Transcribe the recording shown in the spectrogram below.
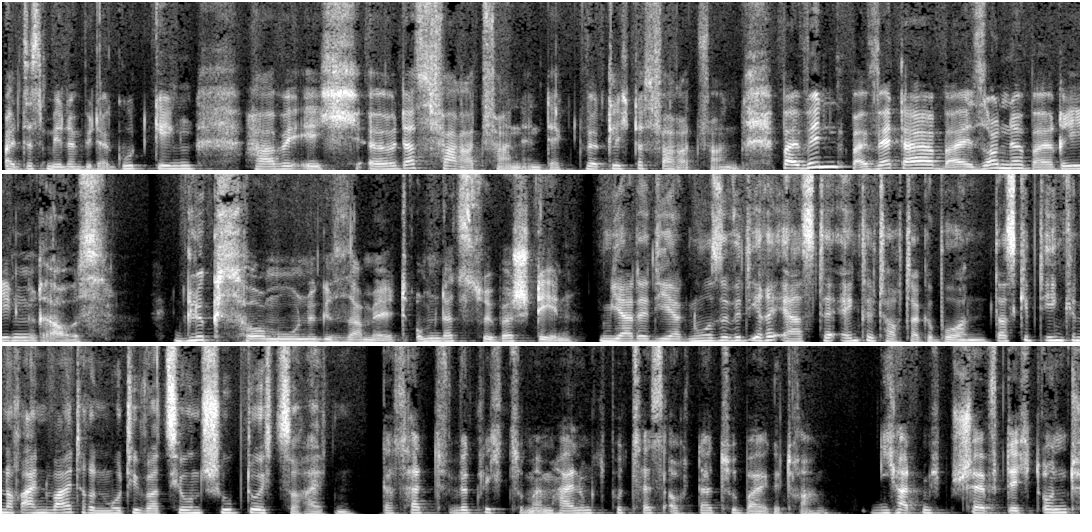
Als es mir dann wieder gut ging, habe ich äh, das Fahrradfahren entdeckt. Wirklich das Fahrradfahren. Bei Wind, bei Wetter, bei Sonne, bei Regen, raus. Glückshormone gesammelt, um das zu überstehen. Im Jahr der Diagnose wird ihre erste Enkeltochter geboren. Das gibt Inke noch einen weiteren Motivationsschub durchzuhalten. Das hat wirklich zu meinem Heilungsprozess auch dazu beigetragen. Die hat mich beschäftigt und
